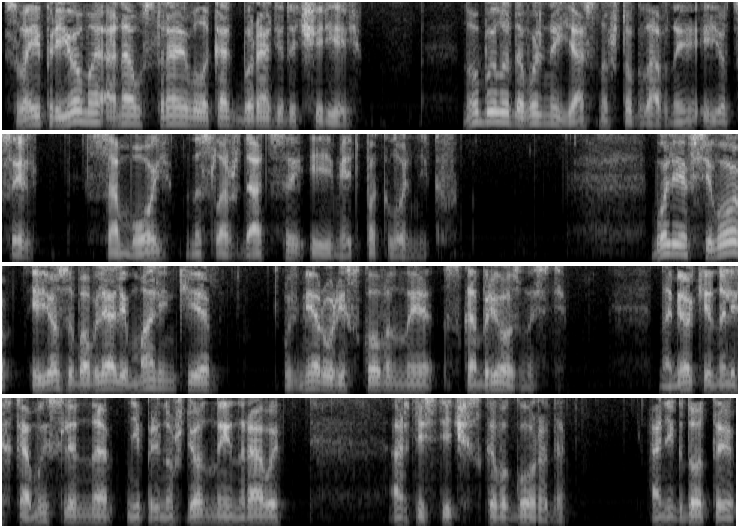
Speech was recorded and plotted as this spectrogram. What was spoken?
Свои приемы она устраивала как бы ради дочерей — но было довольно ясно, что главная ее цель — самой наслаждаться и иметь поклонников. Более всего ее забавляли маленькие, в меру рискованные скобрезности, намеки на легкомысленно непринужденные нравы артистического города, анекдоты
